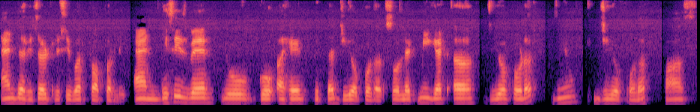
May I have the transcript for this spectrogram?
and the result receiver properly. And this is where you go ahead with the geocoder. So let me get a geocoder new geocoder pass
